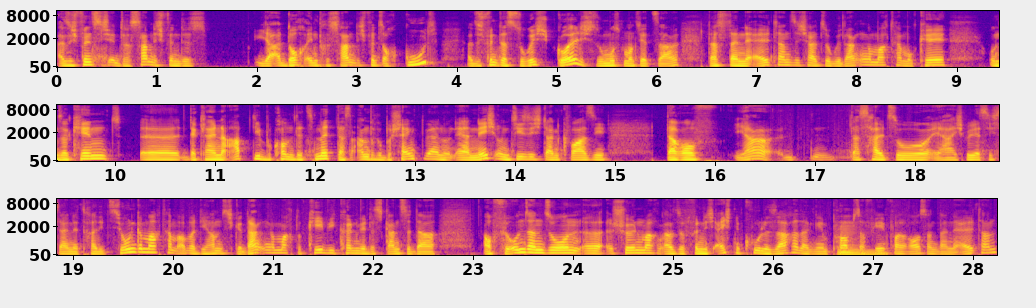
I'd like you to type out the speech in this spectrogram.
also ich finde es nicht interessant, ich finde es ja doch interessant, ich finde es auch gut. Also ich finde das so richtig goldig, so muss man es jetzt sagen, dass deine Eltern sich halt so Gedanken gemacht haben, okay, unser Kind, äh, der kleine Abdi bekommt jetzt mit, dass andere beschenkt werden und er nicht und sie sich dann quasi darauf, ja, das halt so, ja, ich will jetzt nicht sagen, eine Tradition gemacht haben, aber die haben sich Gedanken gemacht, okay, wie können wir das Ganze da auch für unseren Sohn äh, schön machen. Also finde ich echt eine coole Sache. Da gehen Props auf jeden Fall raus an deine Eltern.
